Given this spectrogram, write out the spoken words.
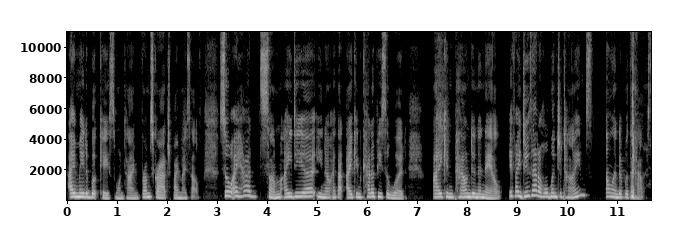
I made a bookcase one time from scratch by myself. So I had some idea. You know, I thought I can cut a piece of wood. I can pound in a nail. If I do that a whole bunch of times, I'll end up with a house.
